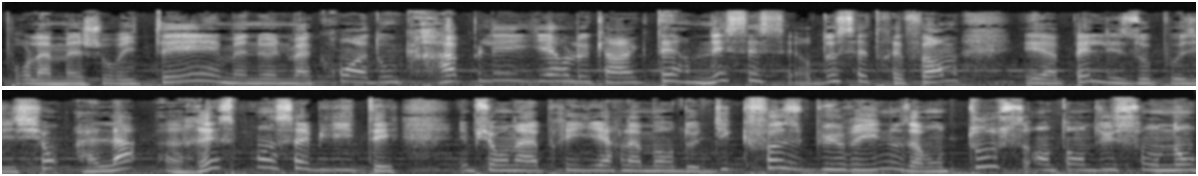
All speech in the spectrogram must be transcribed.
pour la majorité. Emmanuel Macron a donc rappelé hier le caractère nécessaire de cette réforme et appelle les oppositions à la responsabilité. Et puis on a appris hier la mort de Dick Fosbury. Nous avons tous entendu son nom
